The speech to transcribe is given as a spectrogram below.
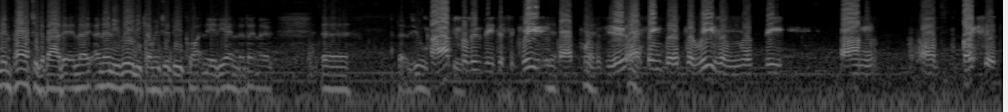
limp-hearted about it, and, they, and only really coming to a view quite near the end. I don't know. Uh, that was your. I view. absolutely disagree with Yeah, that point yeah, of view. yeah. I think that the reason that the um, uh, Brexit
